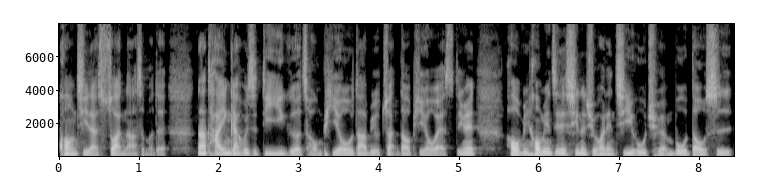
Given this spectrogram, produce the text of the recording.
矿机来算啊什么的。那它应该会是第一个从 POW 转到 POS 的，因为后面后面这些新的区块链几乎全部都是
